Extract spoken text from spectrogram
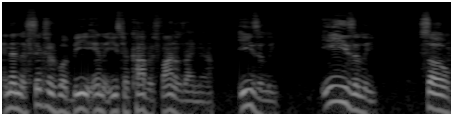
and then the Sixers would be in the Eastern Conference Finals right now. Easily. Easily. So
